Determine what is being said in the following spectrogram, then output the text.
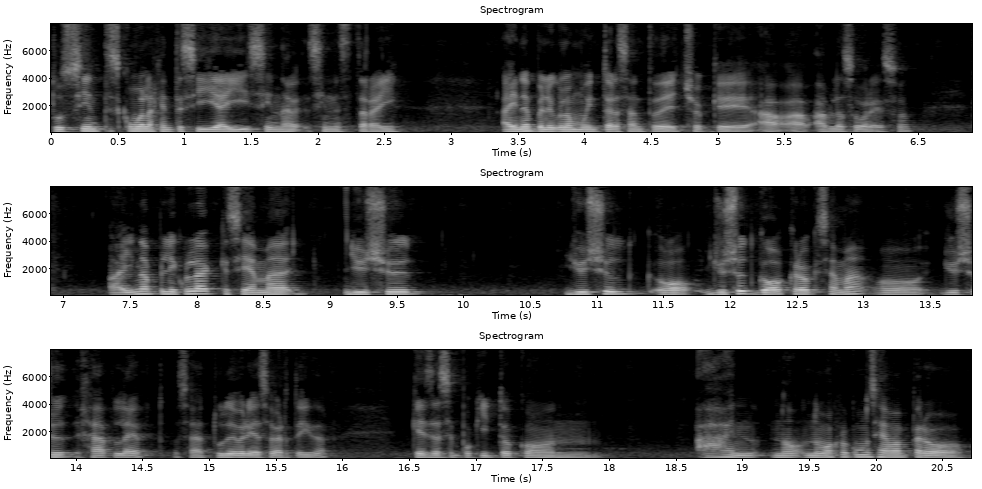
tú sientes como la gente sigue ahí sin, sin estar ahí. Hay una película muy interesante, de hecho, que habla sobre eso. Hay una película que se llama You Should You Should Go, You Should Go creo que se llama, o You Should Have Left, o sea, tú deberías haberte ido, que es de hace poquito con Ay, no, no me acuerdo cómo se llama, pero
